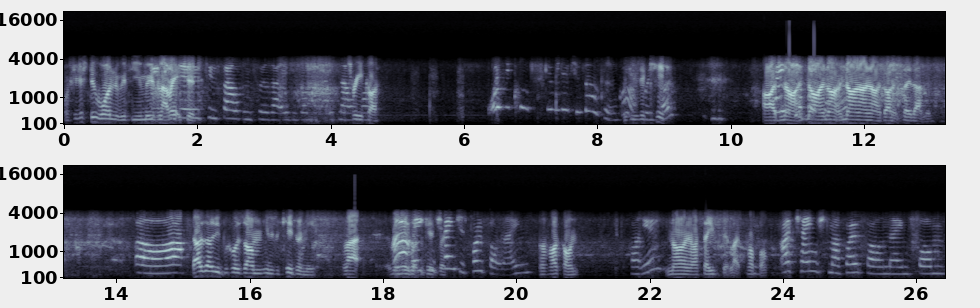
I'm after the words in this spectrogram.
Or should just do one with you moving like Richard. Do 2000 for that is on is now. Rico. online. Why is it called Scooby Doo 2000? Because he was a kid. Change no, no, no, no, no, no, don't say that, man. Aww. That was only because, um, he was a kid when he, like, when Oh, he got you the can kids. But, change his profile name, uh, I can't. can't you? No, I saved it, like, proper. I changed my profile name from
